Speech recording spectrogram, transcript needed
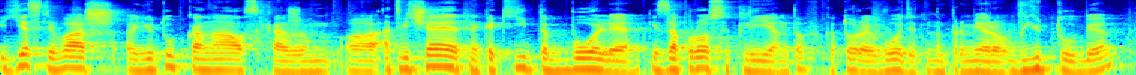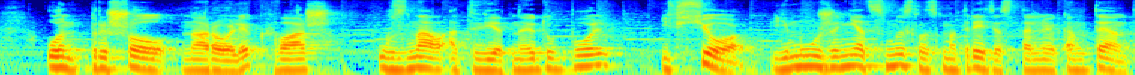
Если ваш YouTube канал, скажем, э, отвечает на какие-то боли и запросы клиентов, которые вводят, например, в YouTube, он пришел на ролик ваш, узнал ответ на эту боль, и все, ему уже нет смысла смотреть остальной контент,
